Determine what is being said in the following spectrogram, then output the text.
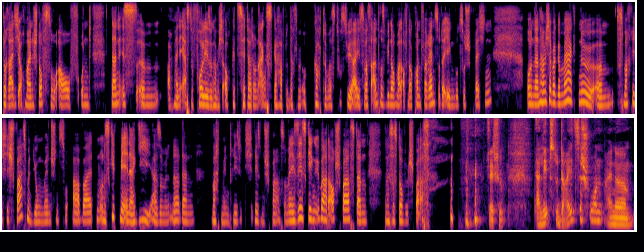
bereite ich auch meinen Stoff so auf. Und dann ist ähm, auch meine erste Vorlesung, habe ich auch gezittert und Angst gehabt und dachte mir, oh Gott, was tust du hier eigentlich? Was anderes wie nochmal auf einer Konferenz oder irgendwo zu sprechen. Und dann habe ich aber gemerkt, nö, ähm, das macht richtig Spaß, mit jungen Menschen zu arbeiten und es gibt mir Energie. Also ne, dann macht mir einen riesen, riesen Spaß. Und wenn ich sehe, es gegenüber hat auch Spaß, dann, dann ist es doppelt Spaß. Sehr schön. Erlebst du da jetzt schon eine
